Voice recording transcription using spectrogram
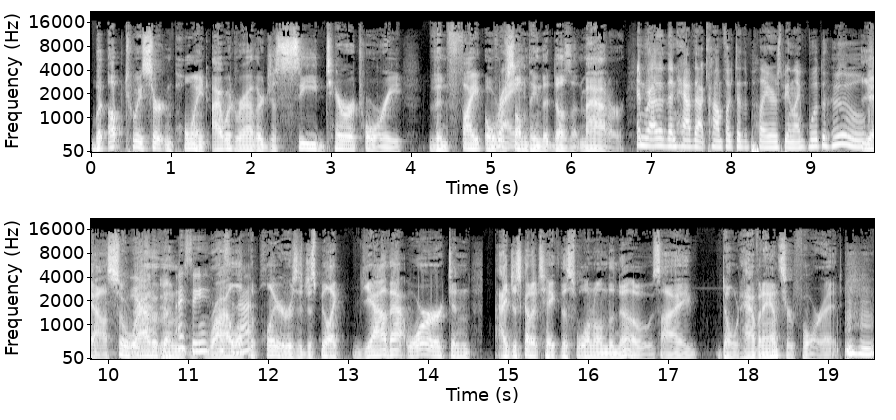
but up to a certain point, I would rather just cede territory than fight over Right. something that doesn't matter. And rather than have that conflict of the players being like, "What the hell?" Yeah. So Yeah. rather than I see. I see rile up the players, it just be like, yeah, that worked, and I just got to take this one on the nose. I don't have an answer for it. Mm-hmm.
